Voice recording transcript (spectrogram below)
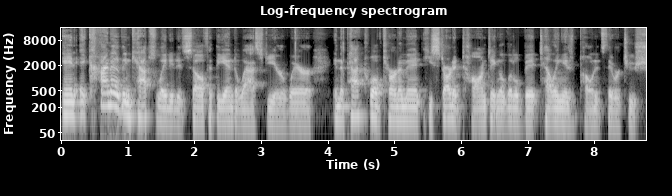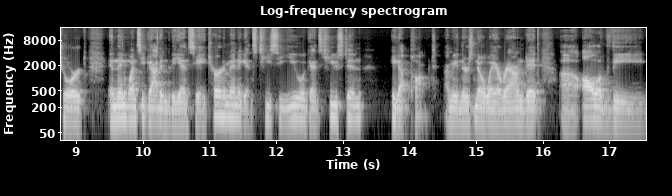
And it kind of encapsulated itself at the end of last year, where in the Pac 12 tournament, he started taunting a little bit, telling his opponents they were too short. And then once he got into the NCAA tournament against TCU, against Houston, he got punked. I mean, there's no way around it. Uh, all of the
